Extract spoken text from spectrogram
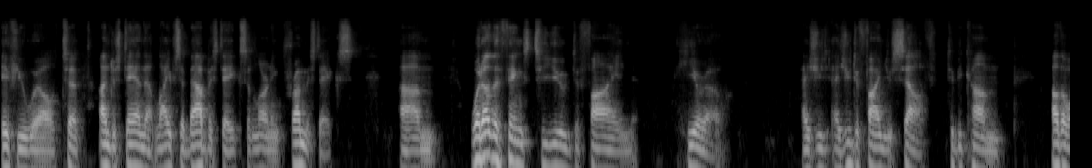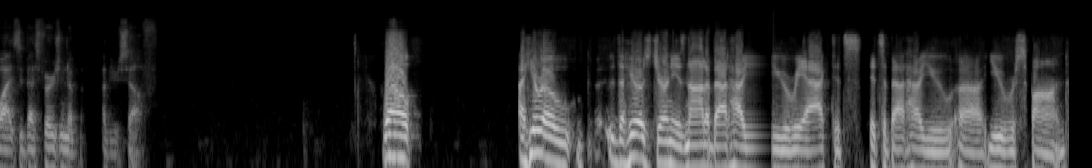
if you will, to understand that life's about mistakes and learning from mistakes. Um, what other things to you define hero as you as you define yourself to become otherwise the best version of, of yourself? Well, a hero, the hero's journey is not about how you react. It's it's about how you uh, you respond,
